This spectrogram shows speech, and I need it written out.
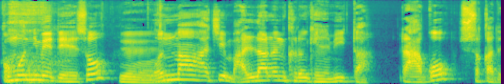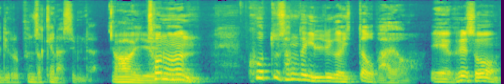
부모님에 대해서 예. 원망하지 말라는 그런 개념이 있다라고 주석가들이 이걸 분석해 놨습니다. 아, 예. 저는 그것도 상당히 일리가 있다고 봐요. 예. 그래서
